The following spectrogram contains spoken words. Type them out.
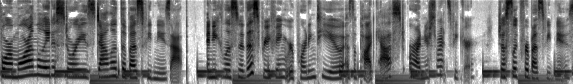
For more on the latest stories, download the BuzzFeed News app. And you can listen to this briefing reporting to you as a podcast or on your smart speaker. Just look for BuzzFeed News.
